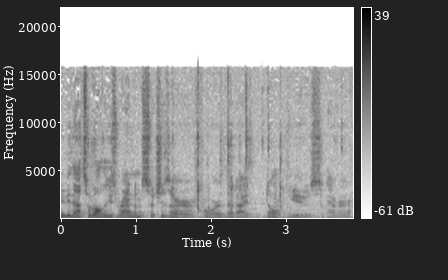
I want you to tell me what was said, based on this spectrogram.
Maybe that's what all these random switches are for that I don't use ever.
